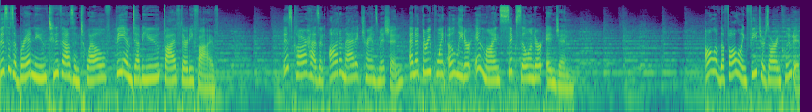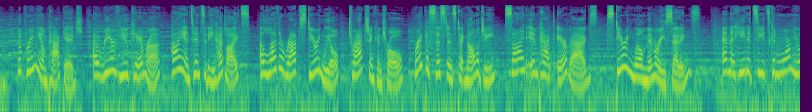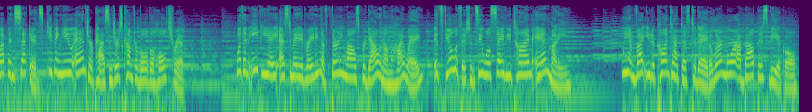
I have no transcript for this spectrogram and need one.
This is a brand new 2012 BMW 535. This car has an automatic transmission and a 3.0-liter inline six-cylinder engine. All of the following features are included. The premium package, a rear view camera, high-intensity headlights, a leather-wrapped steering wheel, traction control, brake assistance technology, side impact airbags, steering wheel memory settings, and the heated seats can warm you up in seconds, keeping you and your passengers comfortable the whole trip. With an EPA estimated rating of 30 miles per gallon on the highway, its fuel efficiency will save you time and money. We invite you to contact us today to learn more about this vehicle.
